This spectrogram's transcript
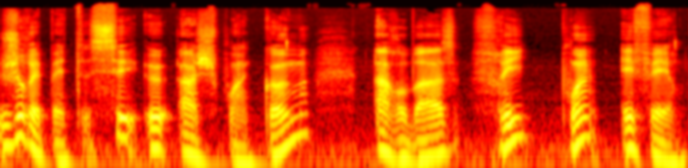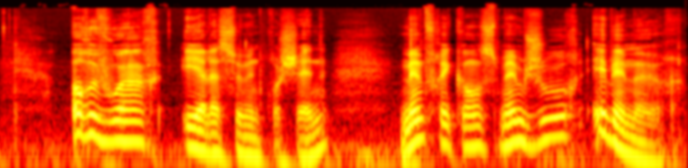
Je répète, ceh.com.free.fr. Au revoir et à la semaine prochaine. Même fréquence, même jour et même heure.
